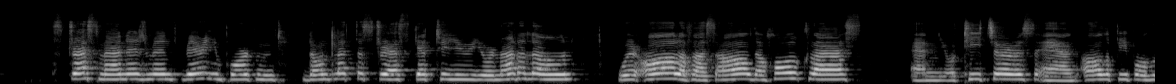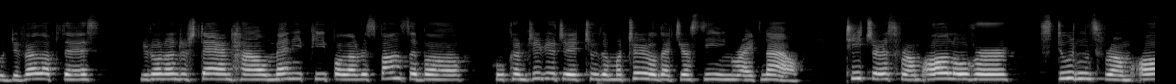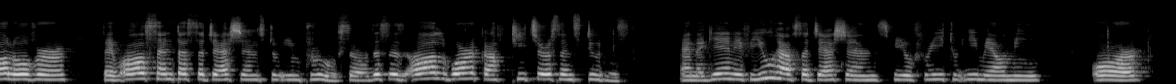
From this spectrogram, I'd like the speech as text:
stress management, very important. Don't let the stress get to you. You're not alone. We're all of us, all the whole class, and your teachers, and all the people who developed this. You don't understand how many people are responsible who contributed to the material that you're seeing right now teachers from all over, students from all over. They've all sent us suggestions to improve. So this is all work of teachers and students. And again, if you have suggestions, feel free to email me or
